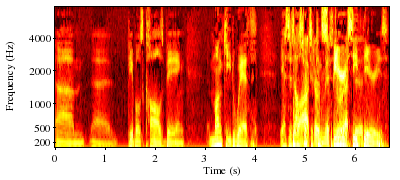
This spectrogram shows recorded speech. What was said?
um, uh, people's calls being monkeyed with. Yes, there's all sorts of conspiracy theories.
